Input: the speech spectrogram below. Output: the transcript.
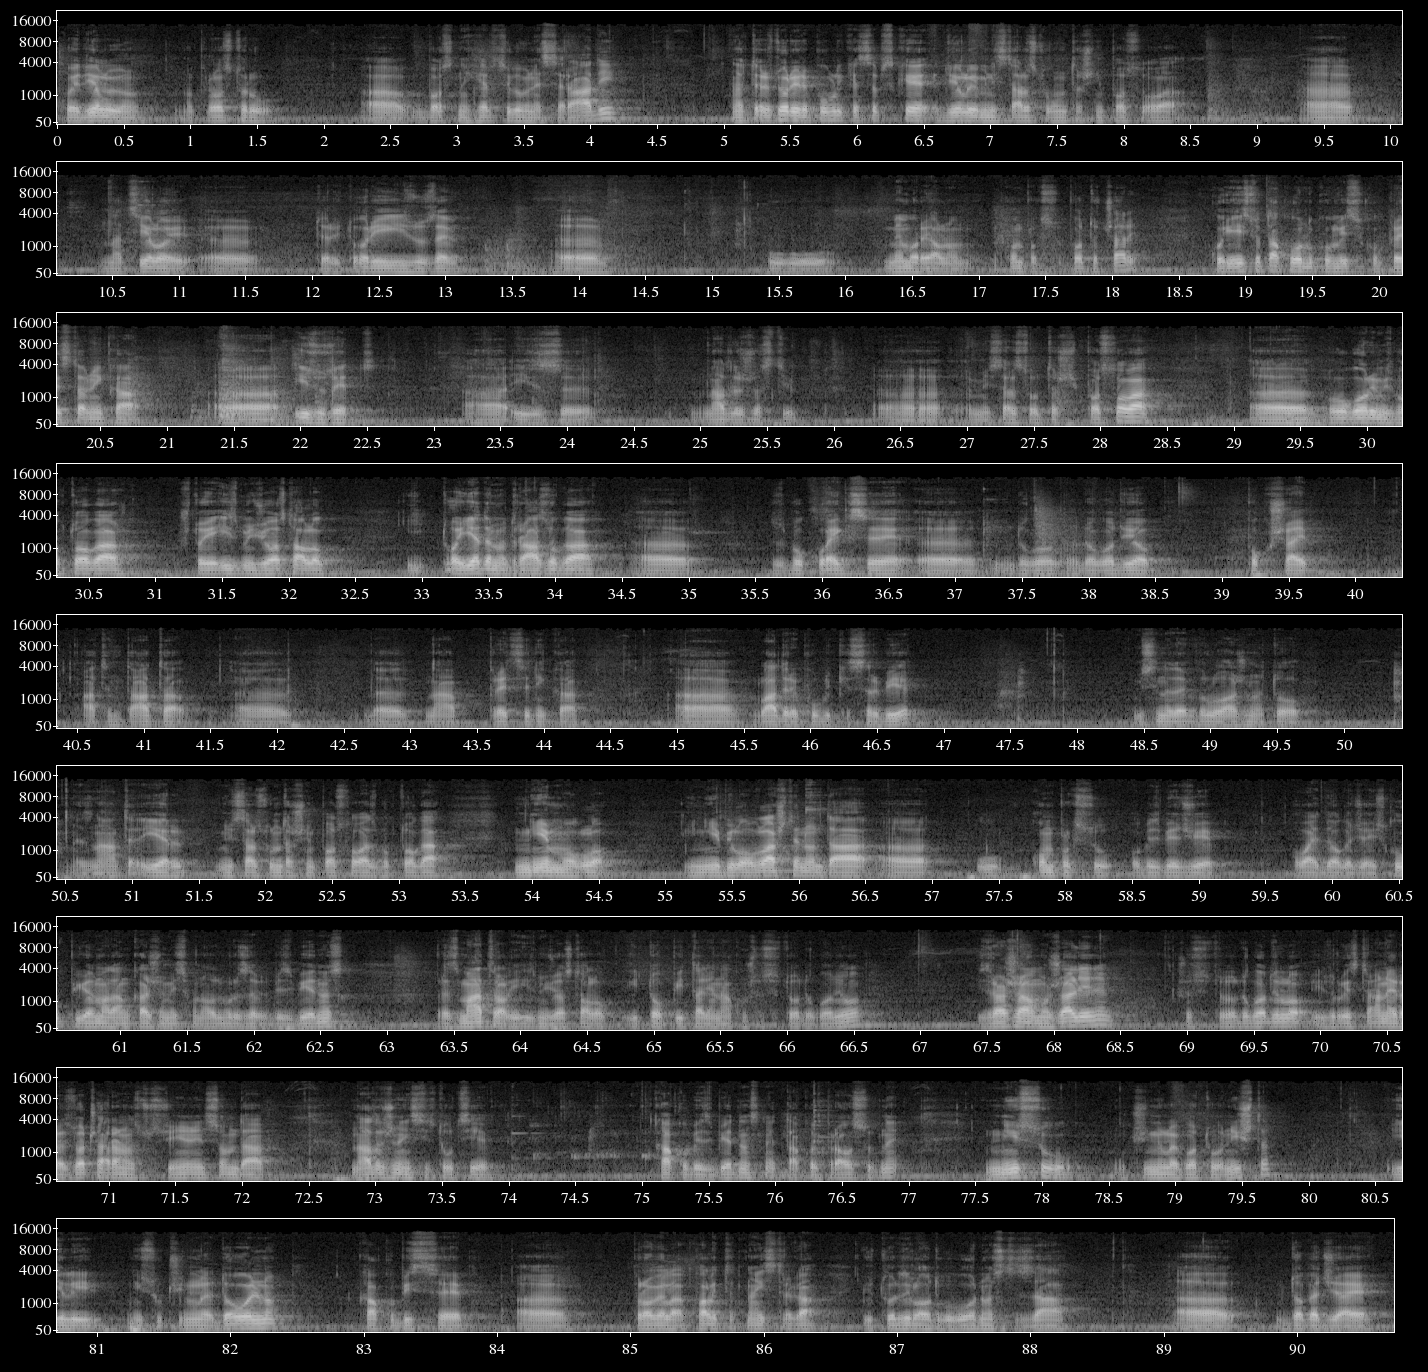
koje djeluju na prostoru Bosne i Hercegovine se radi. Na teritoriji Republike Srpske djeluje Ministarstvo unutrašnjih poslova na cijeloj e, teritoriji izuzev e, u memorialnom kompleksu Potočari, koji je isto tako odlukom visokog predstavnika e, izuzet iz nadležnosti Ministarstva unutrašnjih poslova. E, Ovo govorim zbog toga što je između ostalog to je jedan od razloga e, zbog kojeg se e, dogo- dogodio pokušaj atentata na predsjednika vlade Republike Srbije. Mislim da je vrlo važno da to znate, jer Ministarstvo unutrašnjih poslova zbog toga nije moglo i nije bilo ovlašteno da u kompleksu obezbjeđuje ovaj događaj skup. I odmah da vam kažem, mi smo na odboru za bezbjednost razmatrali između ostalog i to pitanje nakon što se to dogodilo. Izražavamo žaljenje što se to dogodilo i s druge strane razočaranost s činjenicom da nadležne institucije kako bezbjednostne, tako i pravosudne, nisu učinile gotovo ništa ili nisu učinile dovoljno kako bi se a, provela kvalitetna istraga i utvrdila odgovornost za događaje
